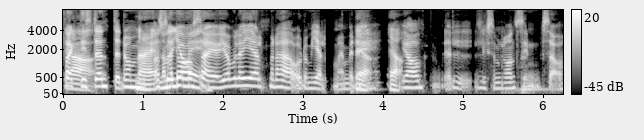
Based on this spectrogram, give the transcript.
Faktiskt ja, inte. De, Nej, alltså nej, de jag är- säger jag vill ha hjälp med det här och de hjälper mig med det. Ja, ja. Jag har liksom någonsin så,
